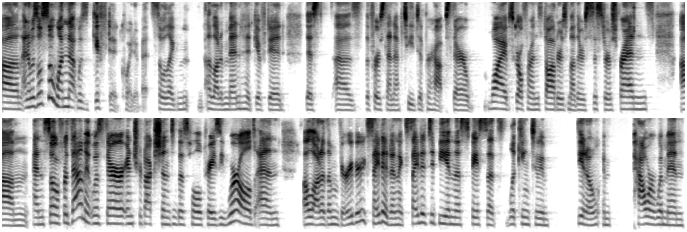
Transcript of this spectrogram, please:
Um, and it was also one that was gifted quite a bit. So, like a lot of men had gifted this as the first NFT to perhaps their wives, girlfriends, daughters, mothers, sisters, friends. Um, and so for them, it was their introduction to this whole crazy world. And a lot of them very, very excited and excited to be in this space that's looking to, you know, empower women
